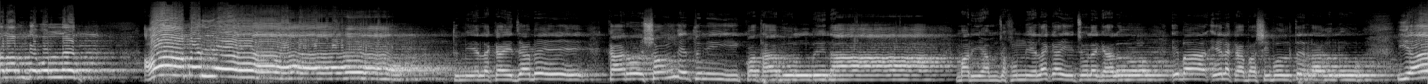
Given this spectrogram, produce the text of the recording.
সালামকে বললেন এলাকায় যাবে, কারও সঙ্গে তুমি কথা বলবে না। মারিয়াম যখন এলাকায় চলে গেল, এবার এলাকাবাসী বলতে লাগল, ইয়া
